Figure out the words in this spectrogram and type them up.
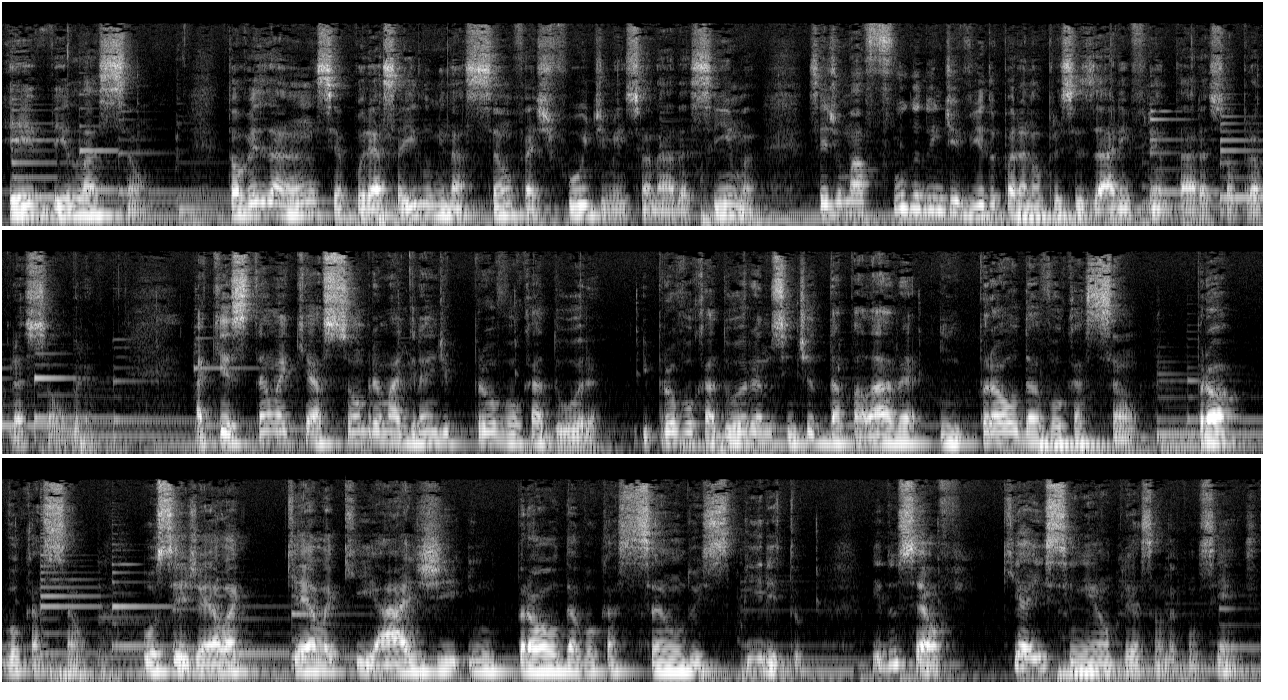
revelação. Talvez a ânsia por essa iluminação fast food mencionada acima seja uma fuga do indivíduo para não precisar enfrentar a sua própria sombra. A questão é que a sombra é uma grande provocadora, e provocadora no sentido da palavra em prol da vocação, provocação, ou seja, ela aquela que age em prol da vocação do espírito e do self, que aí sim é a ampliação da consciência.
